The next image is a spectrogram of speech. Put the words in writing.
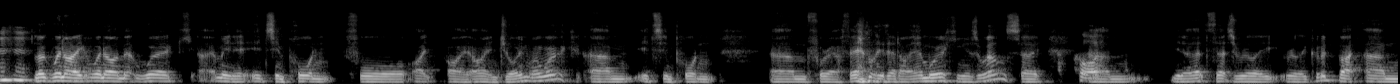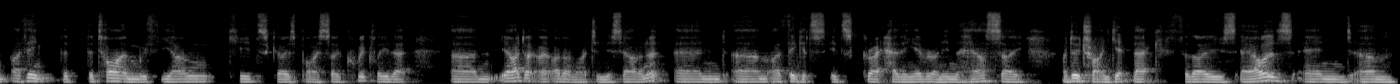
Mm-hmm. Look, when I when I'm at work, I mean it, it's important for I, I, I enjoy my work. Um, it's important um, for our family that I am working as well. So, um, you know, that's that's really really good. But um, I think that the time with young kids goes by so quickly that. Um, yeah, I don't. I don't like to miss out on it, and um, I think it's it's great having everyone in the house. So I do try and get back for those hours and um,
